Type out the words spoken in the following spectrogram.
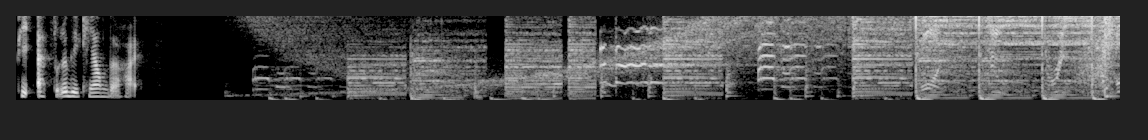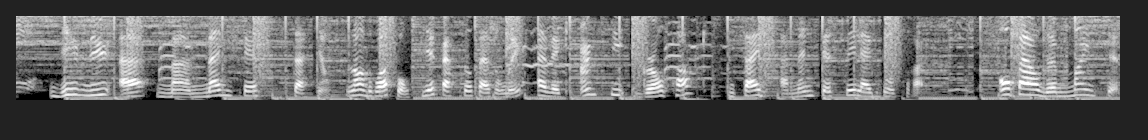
puis attirer des clientes de rêve. Bienvenue à ma manifestation, l'endroit pour bien partir ta journée avec un petit girl talk qui t'aide à manifester la vie naturelle. On parle de mindset,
